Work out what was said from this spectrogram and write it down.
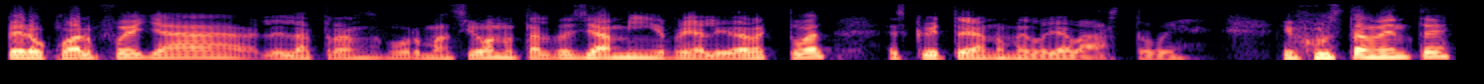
Pero cuál fue ya la transformación o tal vez ya mi realidad actual es que ahorita ya no me doy abasto, güey. Y justamente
